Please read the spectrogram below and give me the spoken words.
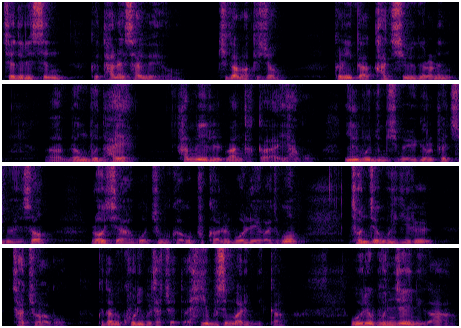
쟤들이 쓴 그 탄핵 사유예요. 기가 막히죠. 그러니까 가치 외교라는 어, 명분 하에 한미일만 가까이 하고 일본 중심의 외교를 펼치면서 러시아하고 중국하고 북한을 멀리 해가지고 전쟁 위기를 자초하고 그 다음에 고립을 자초했다. 이게 무슨 말입니까? 오히려 문재인이가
